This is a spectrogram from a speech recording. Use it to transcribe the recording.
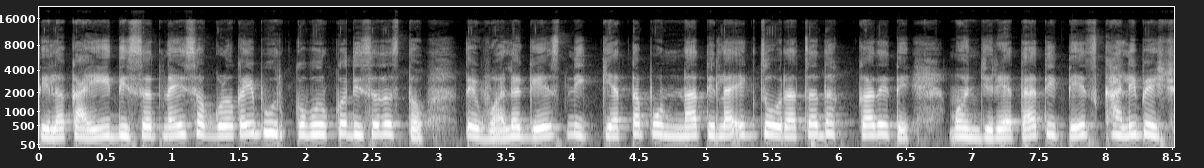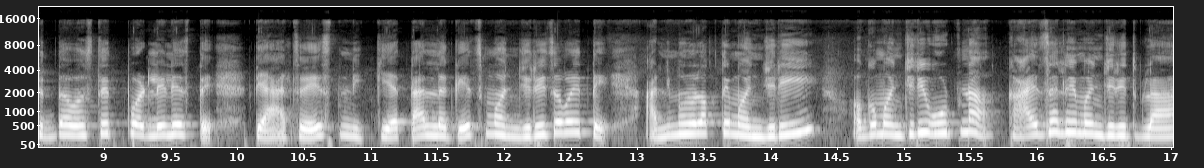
तिला काही दिसत नाही सगळं काही भुरकं भुरकं दिसत असतं. तेव्हा लगेच निक्की आता पुन्हा तिला एक जोराचा धक्का देते. मंजिरी आता तिथेच खाली बेशुद्ध अवस्थेत पडलेली असते. त्याच वेळेस निक्की आता लगेच मंजिरीजवळ येते आणि म्हणू लागते मंजिरी अगं मंजिरी उठ ना. काय झाले मंजिरी तुला?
